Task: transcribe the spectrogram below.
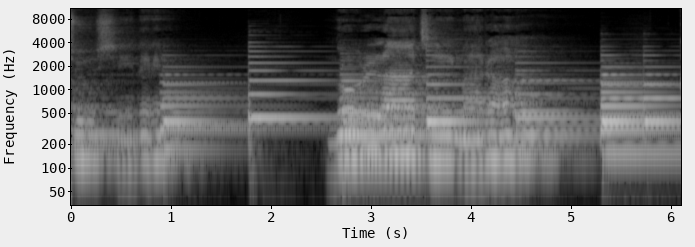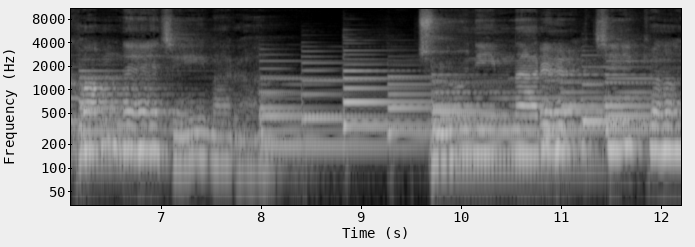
주시네. 놀라지 마라. 겁내지 마라. 주님 나를 지켜주시네.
